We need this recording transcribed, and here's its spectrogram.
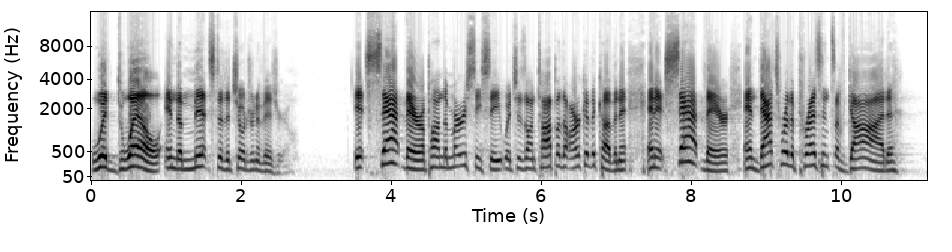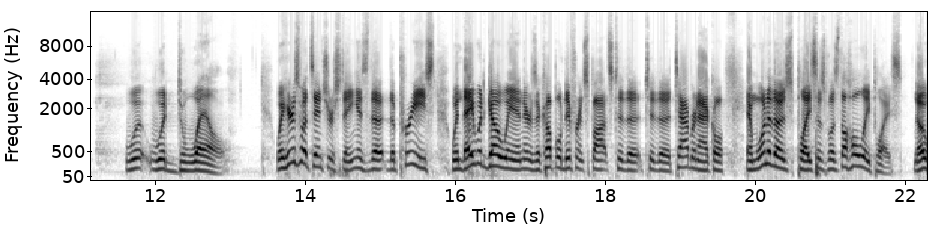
would dwell in the midst of the children of Israel. It sat there upon the mercy seat, which is on top of the Ark of the Covenant, and it sat there, and that's where the presence of God w- would dwell. Well, here's what's interesting is the, the priest, when they would go in, there's a couple different spots to the to the tabernacle, and one of those places was the holy place. No,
